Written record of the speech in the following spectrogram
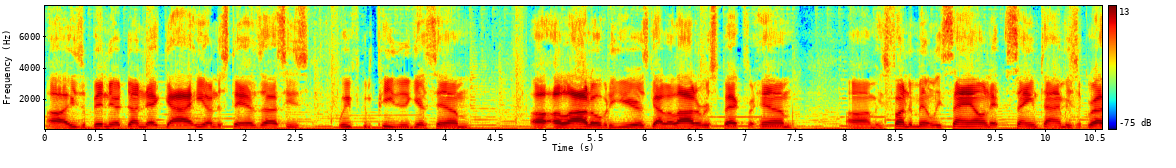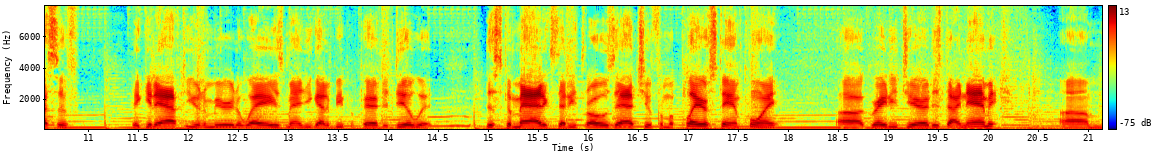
Uh, he's been there, done that guy. He understands us. He's we've competed against him uh, a lot over the years. Got a lot of respect for him. Um, he's fundamentally sound. At the same time, he's aggressive. They get after you in a myriad of ways, man. You got to be prepared to deal with the schematics that he throws at you from a player standpoint. Uh, Grady Jarrett is dynamic. Um,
